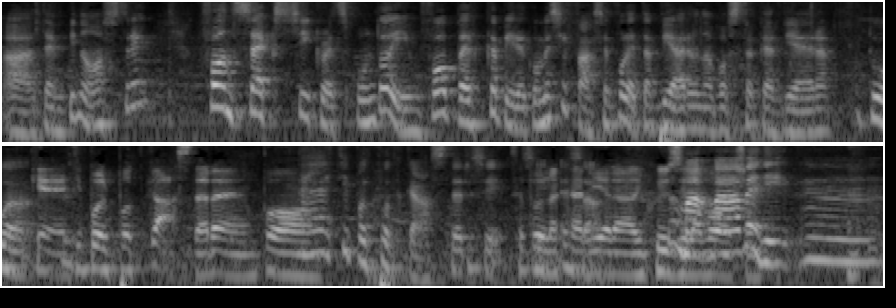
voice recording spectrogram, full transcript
a tempi nostri, phonsexsecrets.info per capire come si fa se volete avviare una vostra carriera. Tu eh, Che è tipo il podcaster, eh? Un po'. è tipo il podcaster, sì. Sempre sì, una esatto. carriera in cui No, ma, ma voce. vedi, mh,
